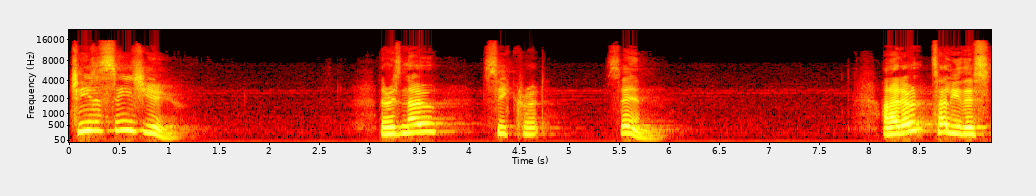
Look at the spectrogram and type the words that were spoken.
Jesus sees you. There is no secret sin. And I don't tell you this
